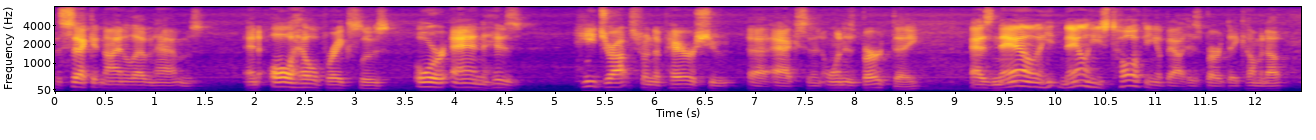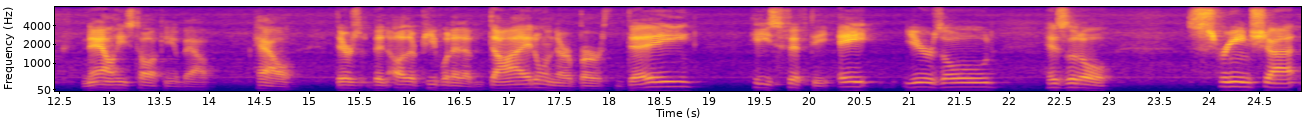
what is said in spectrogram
The second 9 11 happens, and all hell breaks loose. Or, and his, he drops from the parachute uh, accident on his birthday. As now, he, now he's talking about his birthday coming up now he's talking about how there's been other people that have died on their birthday. He's 58 years old. His little screenshot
